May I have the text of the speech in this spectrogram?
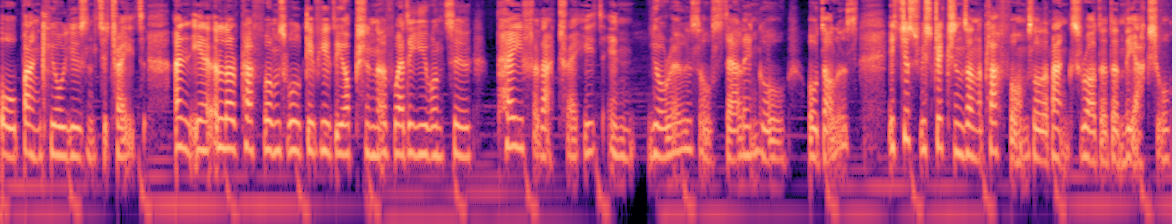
or bank you're using to trade. And you know, a lot of platforms will give you the option of whether you want to pay for that trade in euros or sterling or, or dollars. It's just restrictions on the platforms or the banks rather than the actual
